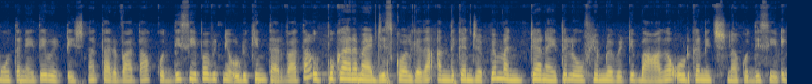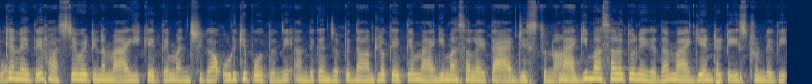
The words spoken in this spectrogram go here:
మూతనైతే పెట్టేసిన తర్వాత కొద్దిసేపు వీటిని ఉడికిన తర్వాత ఉప్పు కారం యాడ్ చేసుకోవాలి కదా అందుకని చెప్పి మంటనైతే లో ఫ్లేమ్లో పెట్టి బాగా ఉడకనిచ్చిన కొద్దిసేపు. ఇక్కడనైతే ఫస్ట్ పెట్టిన మ్యాగీకి అయితే మంచిగా ఉడికిపోతుంది అందుకని చెప్పి దాంట్లోకి అయితే మ్యాగీ మసాలా అయితే యాడ్ చేస్తున్నా. మ్యాగీ మసాలాతోనే కదా మ్యాగీ అంటే టేస్ట్ ఉండేది.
